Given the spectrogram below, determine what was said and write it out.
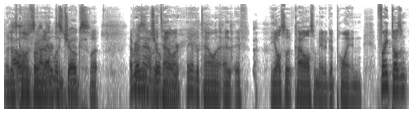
that is Kyle's coming just from an got Everton endless fan, jokes. but Everton Resident have the joke talent. writer. They have the talent. As If he also Kyle also made a good point, and Frank doesn't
